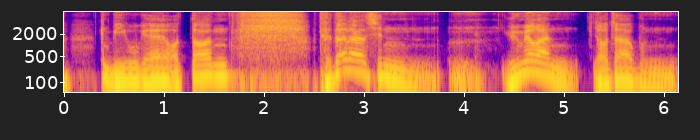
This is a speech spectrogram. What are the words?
미국의 어떤 대단하신 음, 유명한 여자분이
